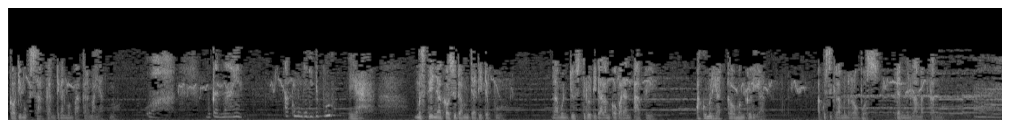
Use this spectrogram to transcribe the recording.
Kau dimuksakan dengan membakar mayatmu. Wah, bukan main. Aku menjadi debu. Iya, mestinya kau sudah menjadi debu. Namun justru di dalam kobaran api, aku melihat kau menggeliat. Aku segera menerobos dan menyelamatkanmu. Uh,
